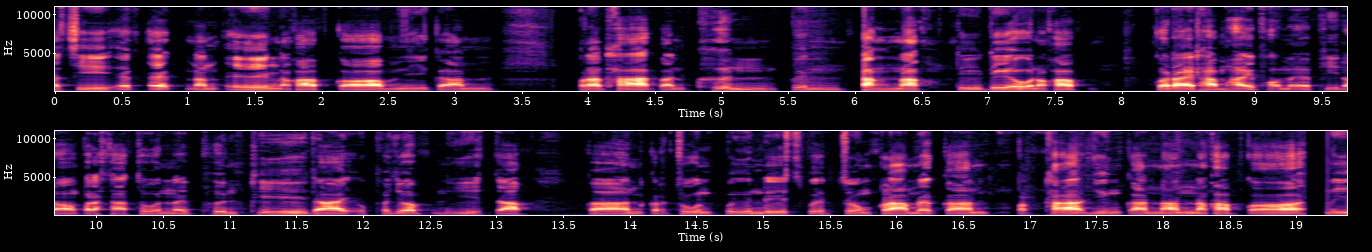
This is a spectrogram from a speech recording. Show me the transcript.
RCXX นั่นเองนะครับ ก็มีการประทะกันขึ้นเป็นอย่างหนักที่เดียวนะครับ ก็ได้ทำให้พ่อแม่พี่น้องประชาชนในพื้นที่ได้อพยพหนีจากการกระสุนปืนหรือเปิดสงครามและการปะทะยิงกันนั้นนะครับ ก็มี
